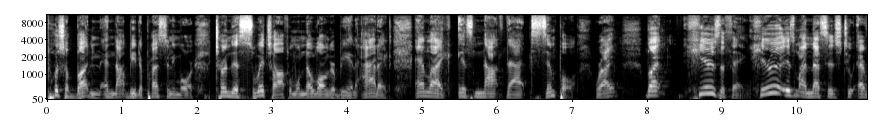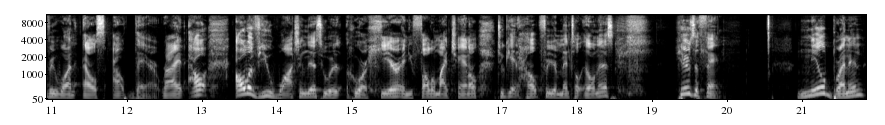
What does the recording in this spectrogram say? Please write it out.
push a button and not be depressed anymore. Turn this switch off and we'll no longer be an addict. And like, it's not that simple, right? But here's the thing. Here is my message to everyone else out there, right? All, all of you watching this who are, who are here and you follow my channel to get help for your mental illness, here's the thing. Neal Brennan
